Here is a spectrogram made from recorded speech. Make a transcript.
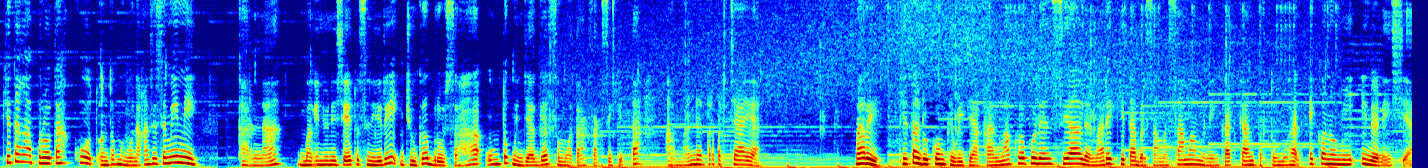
kita nggak perlu takut untuk menggunakan sistem ini. Karena Bank Indonesia itu sendiri juga berusaha untuk menjaga semua transaksi kita aman dan terpercaya. Mari kita dukung kebijakan makroprudensial dan mari kita bersama-sama meningkatkan pertumbuhan ekonomi Indonesia.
